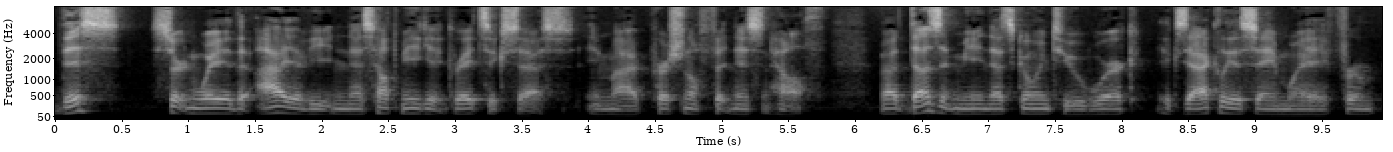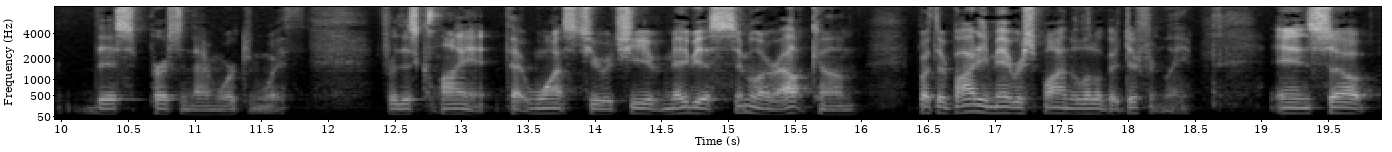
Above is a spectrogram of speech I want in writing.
this certain way that I have eaten has helped me get great success in my personal fitness and health. But it doesn't mean that's going to work exactly the same way for this person that I'm working with, for this client that wants to achieve maybe a similar outcome but their body may respond a little bit differently. And so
